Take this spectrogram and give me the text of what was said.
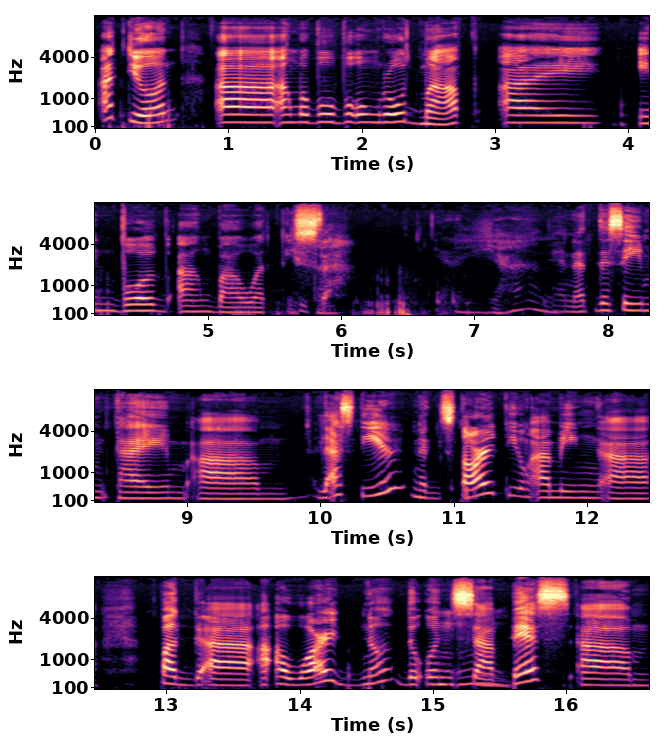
At yun, ah, ang mabubuong roadmap ay involve ang bawat isa. Ayan. And at the same time, um, last year, nag-start yung aming uh, pag-award no, doon sa Mm-mm. best um,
